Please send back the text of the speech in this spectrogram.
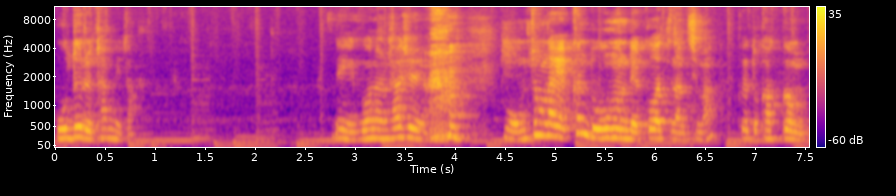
보드를 탑니다. 근데 이거는 사실 뭐 엄청나게 큰 도움은 될 것 같진 않지만 그래도 가끔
